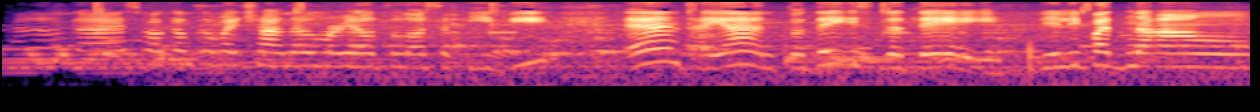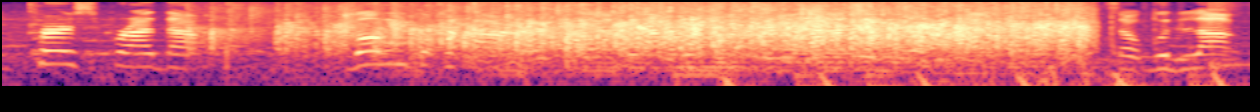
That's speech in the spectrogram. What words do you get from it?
Hello guys! Welcome to my channel, Mariel Tolosa TV. And ayan, today is the day. Lilipad na ang first product going to Qatar. So, good luck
